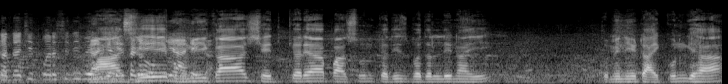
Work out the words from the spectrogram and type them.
कदाचित परिस्थिती वेगळी सगळं माझी ओके आहे. का? भूमिका शेतकऱ्यापासून कधीच बदलली नाही. तुम्ही नीट ऐकून घ्या.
